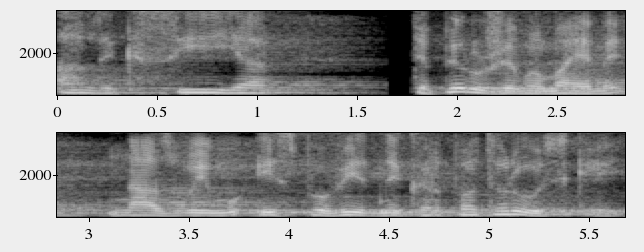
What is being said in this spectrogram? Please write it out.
Алексія. Тепер уже ми маємо назву йому Ісповідник Карпаторуський.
